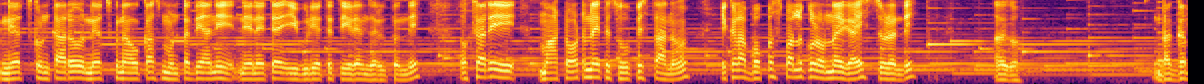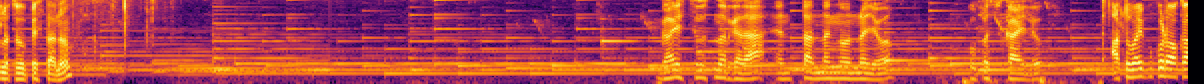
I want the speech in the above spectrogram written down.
నేర్చుకుంటారు నేర్చుకునే అవకాశం ఉంటుంది అని నేనైతే ఈ వీడియో అయితే తీయడం జరుగుతుంది. ఒకసారి మా తోటనైతే చూపిస్తాను. ఇక్కడ బొప్పస్ పళ్ళు కూడా ఉన్నాయి గాయస్ చూడండి. అదిగో దగ్గరలో చూపిస్తాను. గాయస్ చూస్తున్నారు కదా ఎంత అందంగా ఉన్నాయో ఉప్పసికాయలు అటువైపు కూడా ఒక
